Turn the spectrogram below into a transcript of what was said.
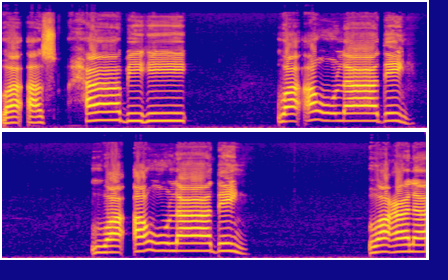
وأصحابه وأولاده وأولاده وعلى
